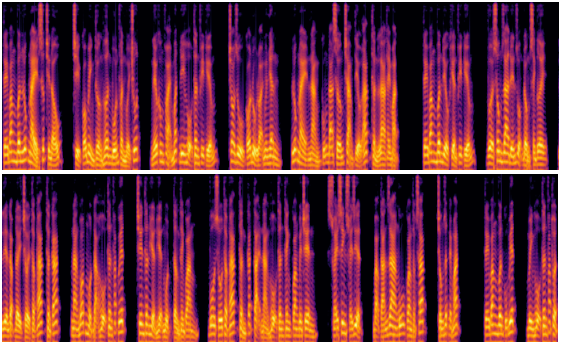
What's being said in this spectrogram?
Tề băng vân lúc này sức chiến đấu chỉ có bình thường hơn bốn phần mười chút, nếu không phải mất đi hộ thân phi kiếm, cho dù có đủ loại nguyên nhân, lúc này nàng cũng đã sớm chạm tiểu ác thần la thay mặt. Tề băng vân điều khiển phi kiếm, vừa xông ra đến ruộng đồng xanh tươi, liền gặp đầy trời thập ác thần cát, nàng bóp một đạo hộ thân pháp quyết, trên thân hiện hiện một tầng thanh quang, vô số thập ác thần cắt tại nàng hộ thân thanh quang bên trên, xoáy sinh xoáy diệt, bạo tán ra ngũ quang thập sắc, trông rất đẹp mắt tề băng vân cũng biết, mình hộ thân pháp thuật,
